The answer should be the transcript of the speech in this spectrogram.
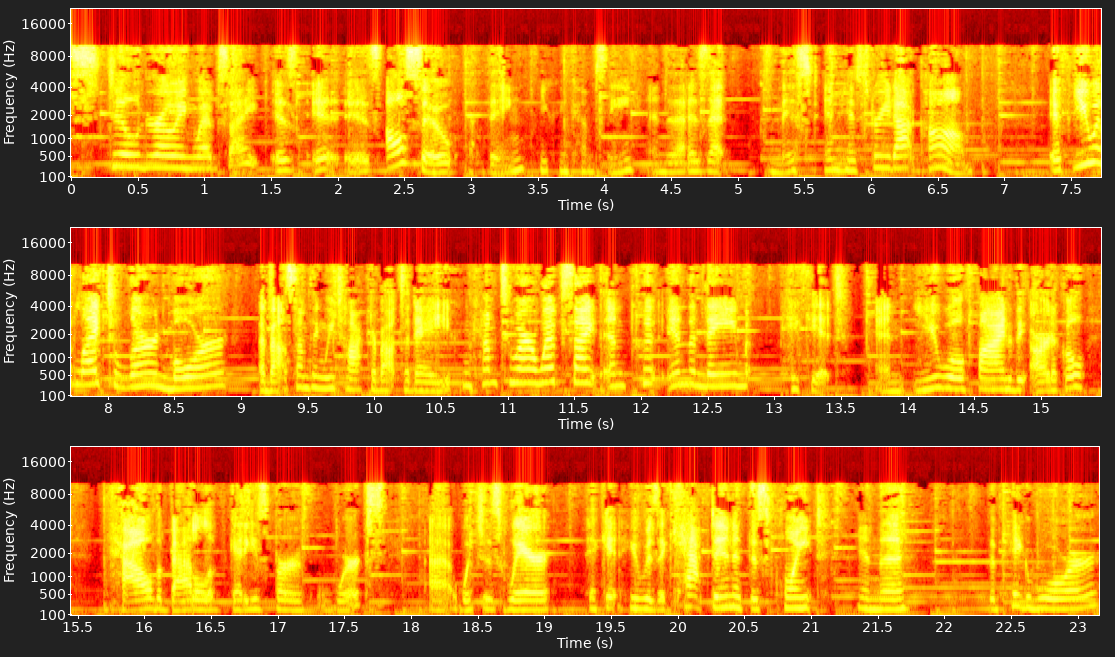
still growing website is it is also a thing you can come see, and that is at missedinhistory.com. If you would like to learn more about something we talked about today, you can come to our website and put in the name Pickett, and you will find the article How the Battle of Gettysburg Works, uh, which is where Pickett, who was a captain at this point in the the Pig War,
